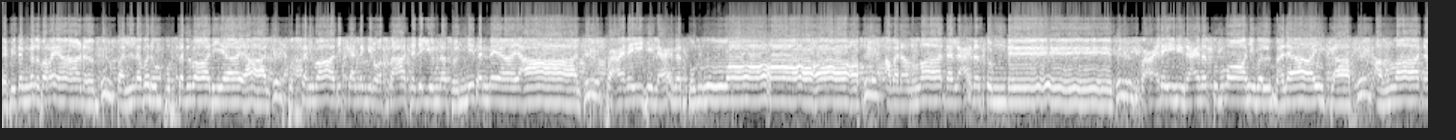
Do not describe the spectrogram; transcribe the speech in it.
നബിതങ്ങൾ പറയാണ് വല്ലവനും പുത്തൻവാദിയായാൽ പുത്തൻവാദിക്ക് അല്ലെങ്കിൽ ഒത്താശ ചെയ്യുന്ന സുന്നി തന്നെയായാൽ. അവൻ അള്ളാന്റെ ലഅനത്തുണ്ട് മലായിക. അള്ളാന്റെ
